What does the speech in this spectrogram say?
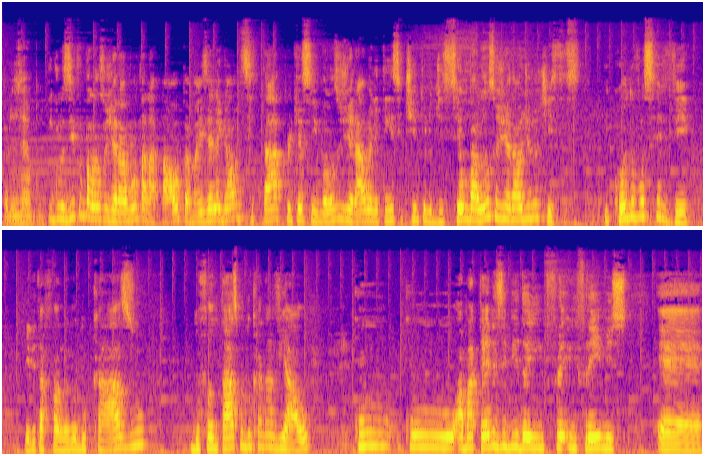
por exemplo. Inclusive o Balanço Geral não tá na pauta, mas é legal de citar porque assim, o Balanço Geral ele tem esse título de ser um balanço geral de notícias. E quando você vê, ele tá falando do caso do fantasma do canavial com, com a matéria exibida em, fra- em frames é,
